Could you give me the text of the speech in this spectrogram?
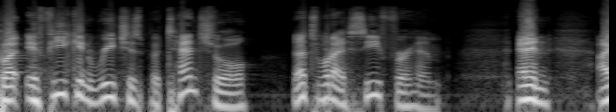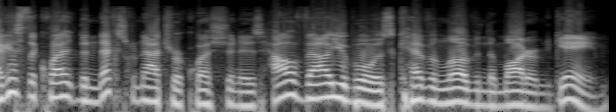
But if he can reach his potential, that's what I see for him. And I guess the que- the next natural question is how valuable is Kevin Love in the modern game?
